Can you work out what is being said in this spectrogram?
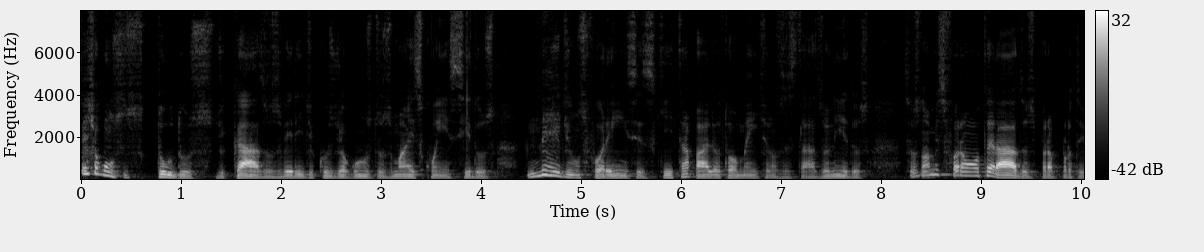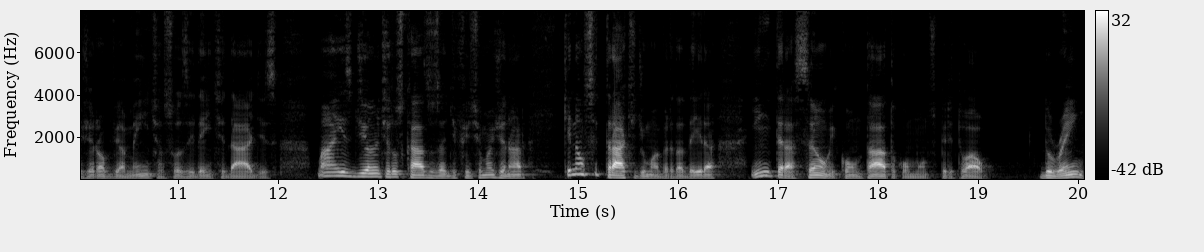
Veja alguns estudos de casos verídicos de alguns dos mais conhecidos médiums forenses que trabalham atualmente nos Estados Unidos. Seus nomes foram alterados para proteger, obviamente, as suas identidades, mas diante dos casos é difícil imaginar que não se trate de uma verdadeira interação e contato com o mundo espiritual. Doreen,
